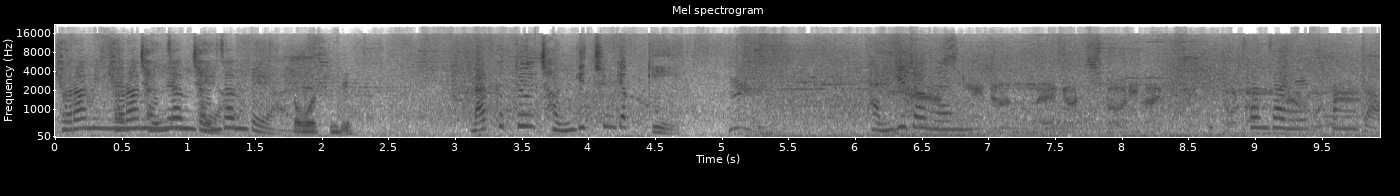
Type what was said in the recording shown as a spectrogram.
결함 있는 전산 전산배열 넘어 준비. 마크2 전기 충격기. 단기 전환 선상의 상자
